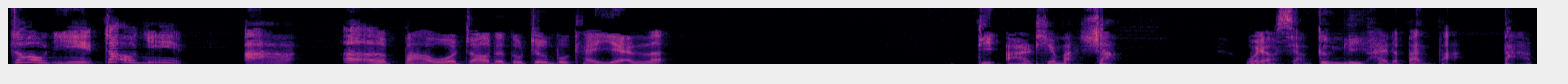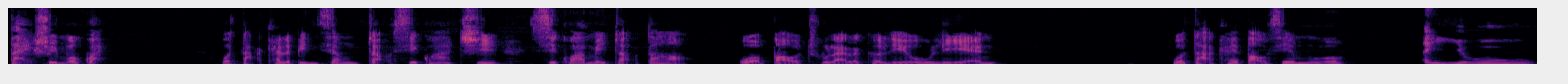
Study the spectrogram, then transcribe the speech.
照你，照你，啊，呃，把我照的都睁不开眼了。第二天晚上，我要想更厉害的办法打败睡魔怪。我打开了冰箱找西瓜吃，西瓜没找到，我抱出来了个榴莲。我打开保鲜膜，哎呦，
